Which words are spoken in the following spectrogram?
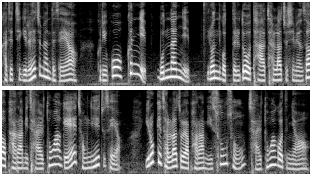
가지치기를 해주면 되세요. 그리고 큰 잎, 못난 잎 이런 것들도 다 잘라주시면서 바람이 잘 통하게 정리해 주세요. 이렇게 잘라줘야 바람이 숭숭 잘 통하거든요.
